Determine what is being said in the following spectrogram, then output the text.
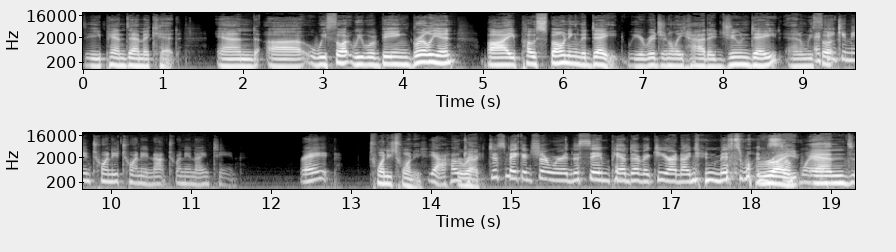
the pandemic hit. And uh, we thought we were being brilliant by postponing the date. We originally had a June date, and we I thought. I think you mean 2020, not 2019, right? 2020. Yeah, okay. Correct. Just making sure we're in the same pandemic year and I didn't miss one right. somewhere. And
